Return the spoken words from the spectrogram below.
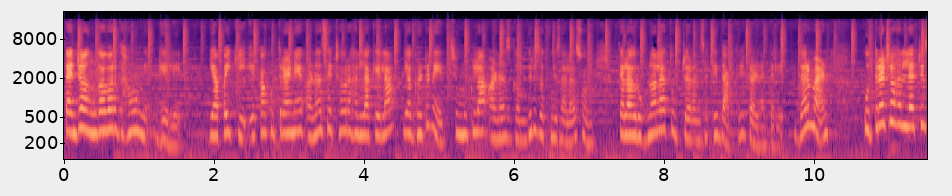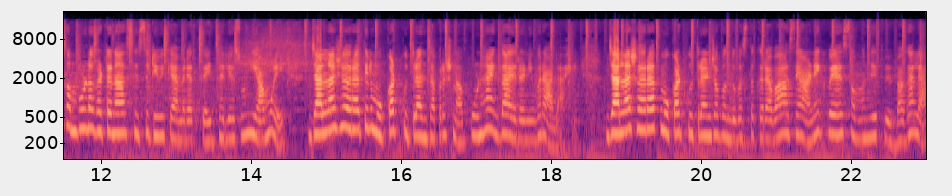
त्यांच्या अंगावर धावून गेले. यापैकी एका कुत्र्याने अनस याच्यावर हल्ला केला. या घटनेत चिमुकला अनस गंभीर जखमी झाला असून त्याला रुग्णालयात उपचारांसाठी दाखल करण्यात आले. दरम्यान कुत्र्याच्या हल्ल्याची संपूर्ण घटना सीसीटीव्ही कॅमेऱ्यात कैद झाली असून यामुळे जालना शहरातील मोकाट कुत्र्यांचा प्रश्न पुन्हा एकदा ऐरणीवर आला आहे. जालना शहरात मोकाट कुत्र्यांचा बंदोबस्त करावा असे अनेक वेळेस संबंधित विभागाला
